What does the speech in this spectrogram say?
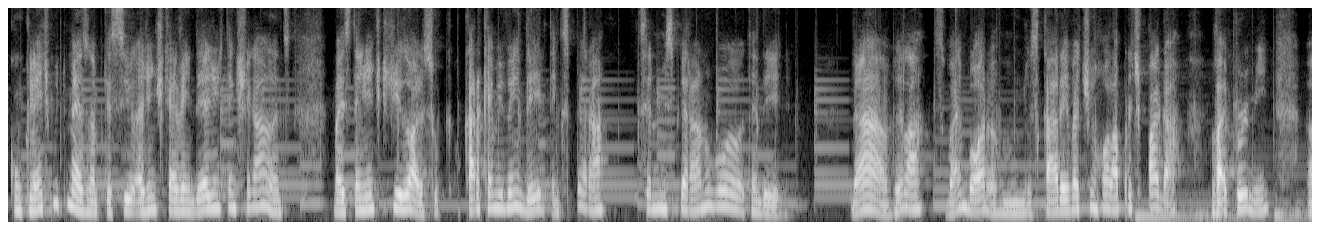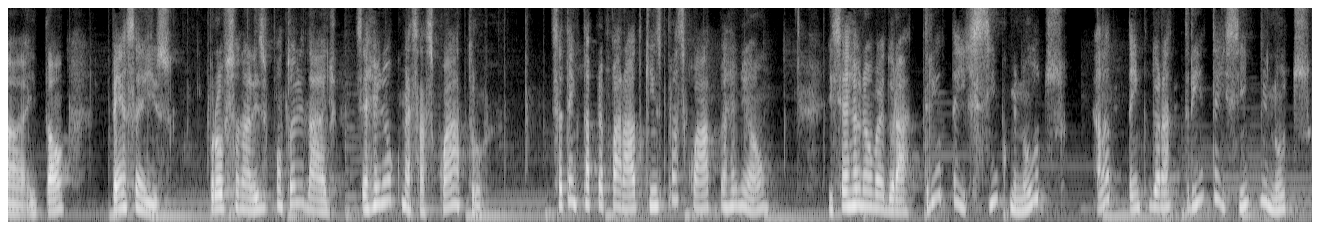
com cliente muito mesmo, né? Porque se a gente quer vender, a gente tem que chegar antes. Mas tem gente que diz, olha, se o cara quer me vender, ele tem que esperar. Se ele não me esperar, eu não vou atender ele. Ah, vê lá, você vai embora. Esse cara aí vai te enrolar para te pagar. Vai por mim. Ah, então, pensa isso. Profissionalismo e pontualidade. Se a reunião começa às quatro, você tem que estar preparado 15 para as quatro para a reunião. E se a reunião vai durar 35 minutos, ela tem que durar 35 minutos.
